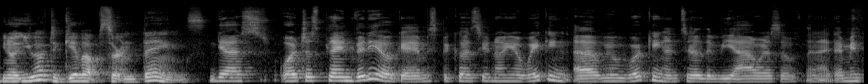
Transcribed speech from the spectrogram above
You know, you have to give up certain things. Yes, or just playing video games because you know you're waking, uh, we're working until the wee hours of the night. I mean,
